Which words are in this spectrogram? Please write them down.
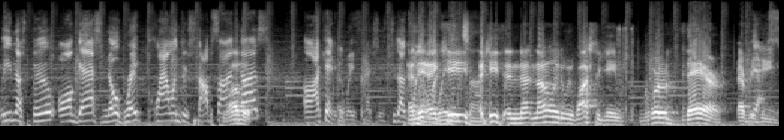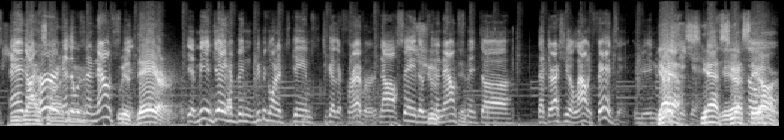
leading us through, all gas, no brake, plowing through stop signs, Love it. Guys. Uh, I can't even wait for next season. And, 2020. and wait, Keith, and Keith, and not, not only do we watch the games, we're there every Yes. game. And I heard, and there was an announcement. We're there. Yeah, me and Jay have been we've been going to games together forever. Now I'll say there's Shoot, an announcement uh, that they're actually allowing fans in. in, in Yes, games. yes, Yeah. yes, they are.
